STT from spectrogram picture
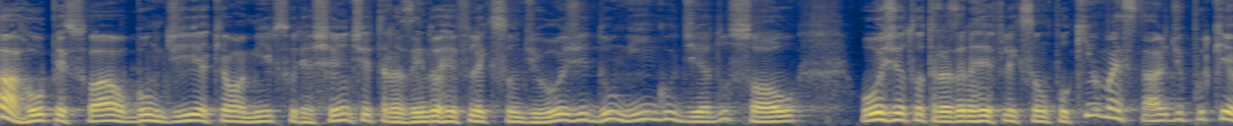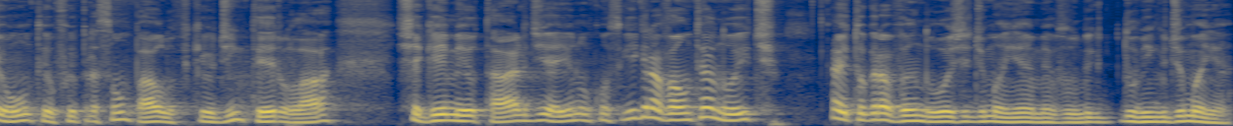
Arro pessoal, bom dia, aqui é o Amir Suryashanti trazendo a reflexão de hoje, domingo, dia do sol. Hoje eu estou trazendo a reflexão um pouquinho mais tarde, porque ontem eu fui para São Paulo, fiquei o dia inteiro lá, cheguei meio tarde, aí eu não consegui gravar ontem à noite. Aí estou gravando hoje de manhã, mesmo domingo de manhã.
